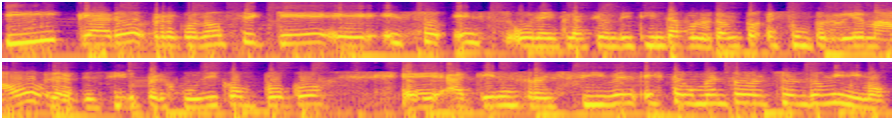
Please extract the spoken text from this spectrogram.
Y claro, reconoce que eh, eso es una inflación distinta, por lo tanto es un problema ahora, es decir, perjudica un poco eh, a quienes reciben este aumento del sueldo mínimo.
